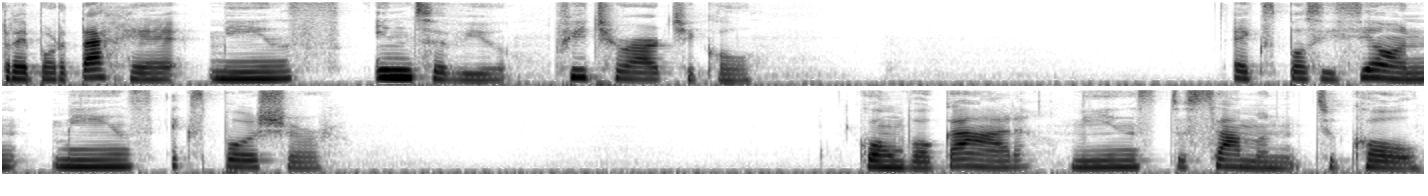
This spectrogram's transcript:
Reportaje means interview, feature article. Exposición means exposure. Convocar means to summon, to call.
